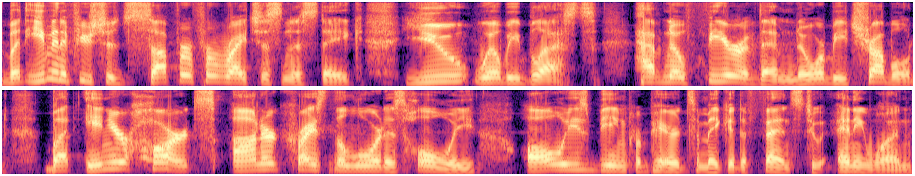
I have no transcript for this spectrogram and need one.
but even if you should suffer for righteousness' sake, you will be blessed. Have no fear of them, nor be troubled, but in your hearts honor Christ the Lord as holy always being prepared to make a defense to anyone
